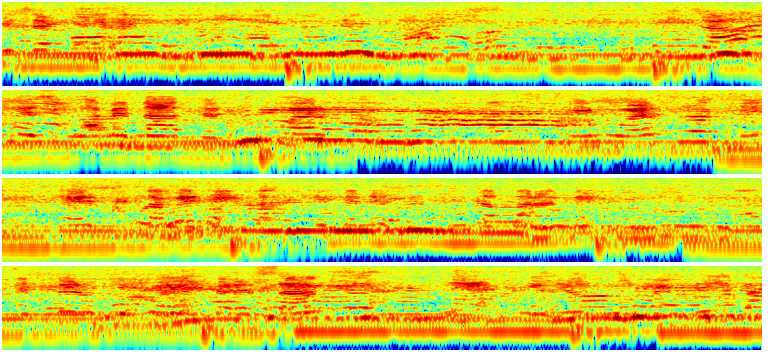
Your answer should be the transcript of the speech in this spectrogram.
y se pone. la mitad de tu cuerpo y vuestro aquí es la medida que te necesita para mí. Espero que fue interesante, que Dios nos bendiga,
